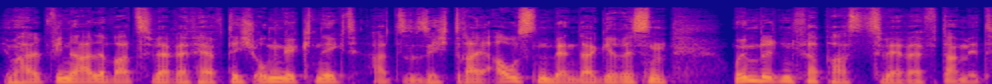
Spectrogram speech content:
Im Halbfinale war Zverev heftig umgeknickt, hatte sich drei Außenbänder gerissen. Wimbledon verpasst Zverev damit.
